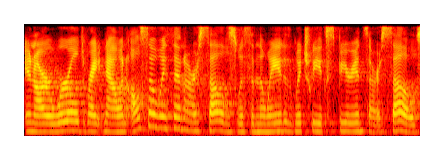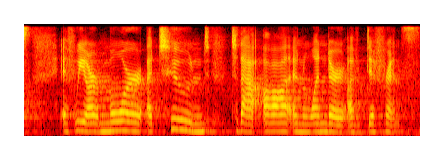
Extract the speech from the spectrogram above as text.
in our world right now, and also within ourselves, within the way in which we experience ourselves, if we are more attuned to that awe and wonder of difference,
